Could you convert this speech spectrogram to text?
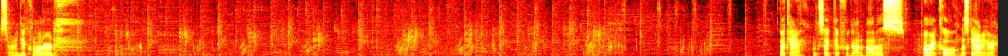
Starting to get cornered. Okay, looks like they forgot about us. Alright, cool. Let's get out of here.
